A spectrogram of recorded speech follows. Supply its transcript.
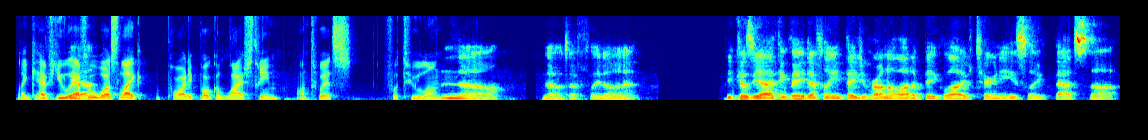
Like, have you yeah. ever watched like a Party Poker live stream on Twitch for too long? No, no, definitely not because yeah, I think they definitely they run a lot of big live tourneys. Like that's not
